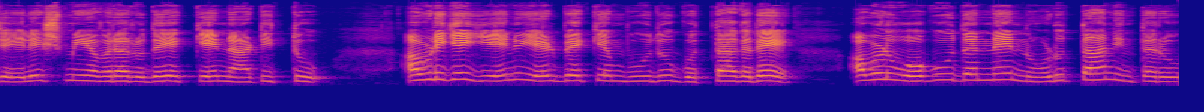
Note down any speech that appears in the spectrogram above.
ಜಯಲಕ್ಷ್ಮಿಯವರ ಹೃದಯಕ್ಕೆ ನಾಟಿತ್ತು. ಅವಳಿಗೆ ಏನು ಹೇಳ್ಬೇಕೆಂಬುದು ಗೊತ್ತಾಗದೆ ಅವಳು ಹೋಗುವುದನ್ನೇ ನೋಡುತ್ತಾ ನಿಂತರು.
